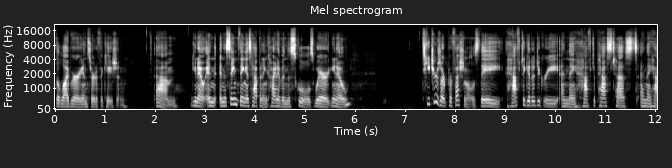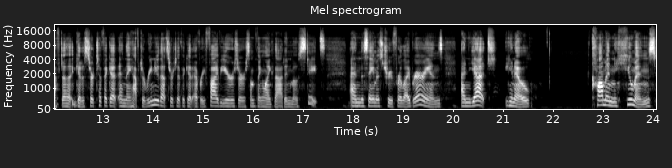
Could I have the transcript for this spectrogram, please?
the librarian certification um, you know and, and the same thing is happening kind of in the schools where you know mm-hmm teachers are professionals. They have to get a degree and they have to pass tests and they have to get a certificate and they have to renew that certificate every five years or something like that in most states. And mm-hmm. the same is true for librarians. And yet, you know, common humans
